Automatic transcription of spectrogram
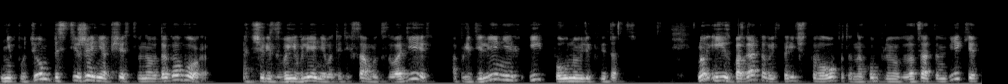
не путем достижения общественного договора, а через выявление вот этих самых злодеев, определение их и полную ликвидацию. Ну и из богатого исторического опыта, накопленного в 20 веке,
